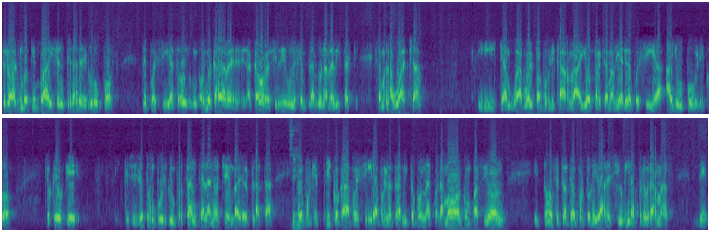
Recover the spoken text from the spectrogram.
pero al mismo tiempo hay centenares de grupos de poesías. Hoy, hoy me acaba acabo de recibir un ejemplar de una revista que se llama La Guacha y que han, ha vuelto a publicarla. Hay otra que se llama Diario de Poesía. Hay un público. Yo creo que, qué sé yo, tengo un público importante a la noche en Radio del Plata. Sí. Pero porque explico cada poesía, porque la transmito con, con amor, con pasión. Y todo se trata de oportunidades. Si hubiera programas de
